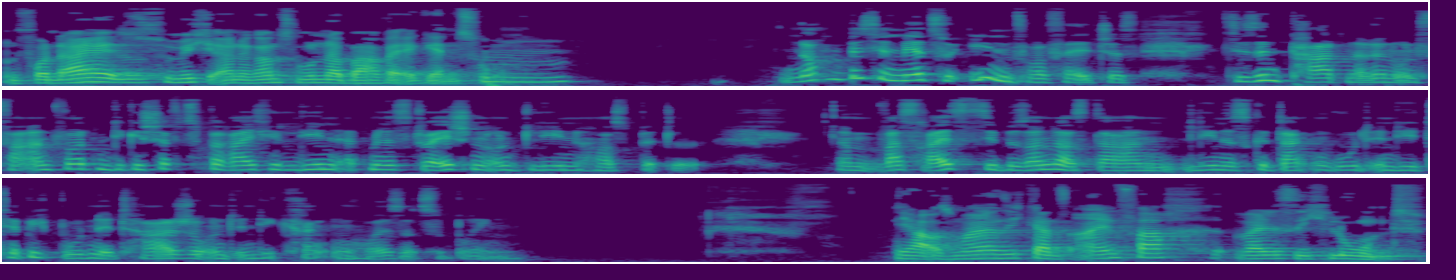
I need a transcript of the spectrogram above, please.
Und von daher ist es für mich eine ganz wunderbare Ergänzung. Mhm. Noch ein bisschen mehr zu Ihnen, Frau Felches. Sie sind Partnerin und verantworten die Geschäftsbereiche Lean Administration und Lean Hospital. Ähm, was reizt Sie besonders daran, Leanes Gedankengut in die Teppichbodenetage und in die Krankenhäuser zu bringen? Ja, aus meiner Sicht ganz einfach, weil es sich lohnt.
